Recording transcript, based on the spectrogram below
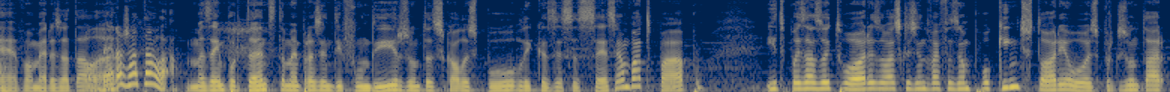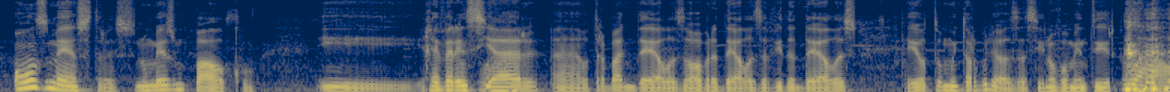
É, a Valmera já está lá. Valmera já tá lá. Mas é importante também para a gente difundir junto às escolas públicas esse acesso. É um bate-papo. E depois às 8 horas eu acho que a gente vai fazer um pouquinho de história hoje, porque juntar 11 mestras no mesmo palco e reverenciar ah, o trabalho delas, a obra delas, a vida delas, eu estou muito orgulhosa, assim, não vou mentir. Uau,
